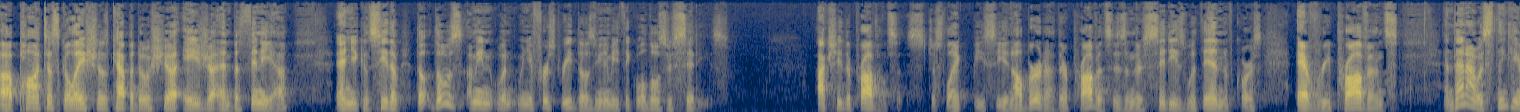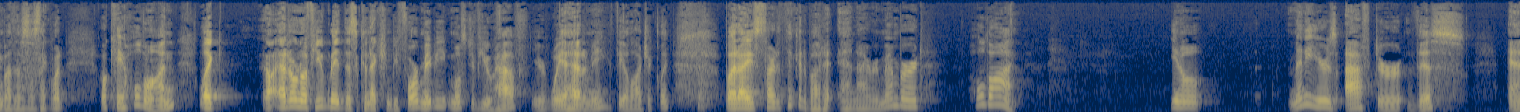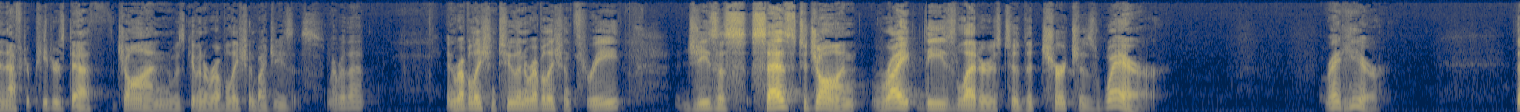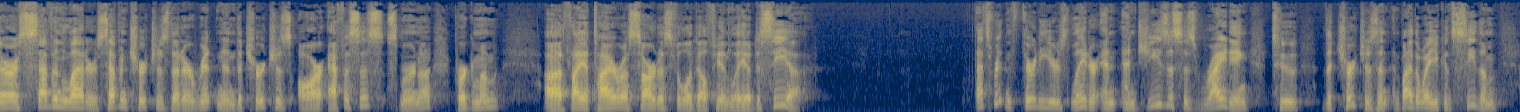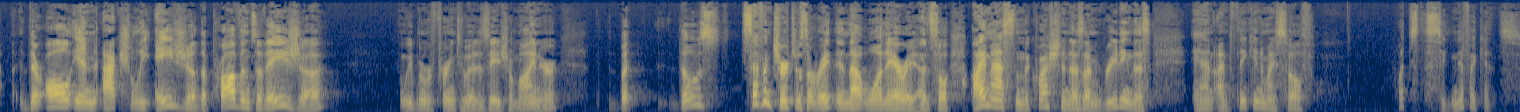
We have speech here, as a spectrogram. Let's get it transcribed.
uh, Pontus, Galatia, Cappadocia, Asia, and Bithynia. And you can see them. Th- those, I mean, when, when you first read those, you maybe think, well, those are cities. Actually, they're provinces, just like BC and Alberta. They're provinces, and there's cities within, of course, every province. And then I was thinking about this. I was like, what? Okay, hold on. Like, I don't know if you've made this connection before. Maybe most of you have. You're way ahead of me theologically. But I started thinking about it and I remembered hold on. You know, many years after this and after Peter's death, John was given a revelation by Jesus. Remember that? In Revelation 2 and Revelation 3, Jesus says to John, Write these letters to the churches. Where? Right here there are seven letters, seven churches that are written, and the churches are Ephesus, Smyrna, Pergamum, uh, Thyatira, Sardis, Philadelphia, and Laodicea. That's written 30 years later, and, and Jesus is writing to the churches. And, and by the way, you can see them. They're all in actually Asia, the province of Asia. And we've been referring to it as Asia Minor. But those seven churches are right in that one area. And so I'm asking the question as I'm reading this, and I'm thinking to myself, What's the significance?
